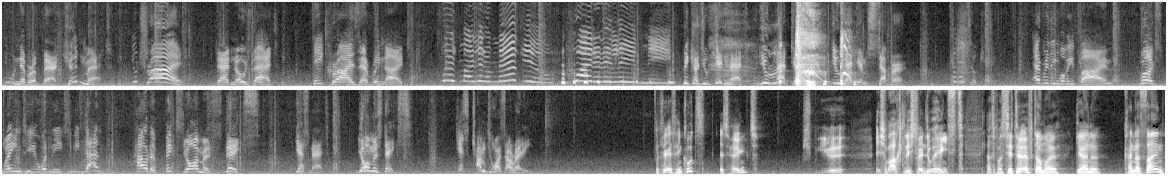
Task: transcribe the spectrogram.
You were never a bad kid, Matt. You tried. Dad knows that. He cries every night. Where's my little Matthew? Why did he leave me? Because you did, Matt. You let him. you let him suffer. But it's okay. Everything will be fine. We'll explain to you what needs to be done. How to fix your mistakes. Yes, Matt. Your mistakes. Okay, es hängt kurz. Es hängt. Spiel. Ich mag nicht, wenn du hängst. Das passiert dir öfter mal. Gerne. Kann das sein?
